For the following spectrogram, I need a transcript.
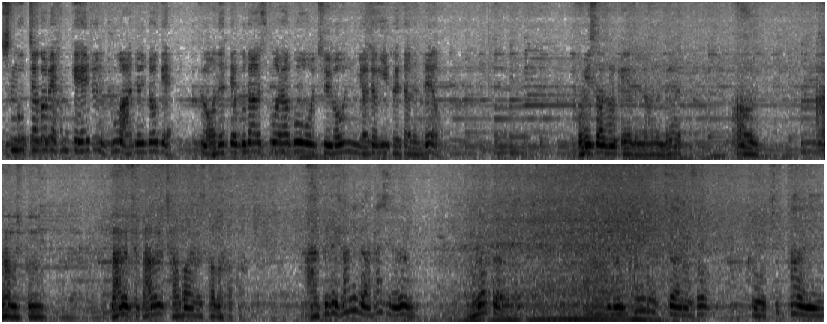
신곡 작업에 함께 해준 두 아들 덕에 그 어느 때보다 수월하고 즐거운 여정이 됐다는데요. 돈이 싸서 해야 된다 하는데 아, 안 하고 싶어요. 나를 자- 나를 잡아요 잡아. 아 근데 현이가 사실은 몰랐더라고요. 아, 이런 편곡자로서 그 키타니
